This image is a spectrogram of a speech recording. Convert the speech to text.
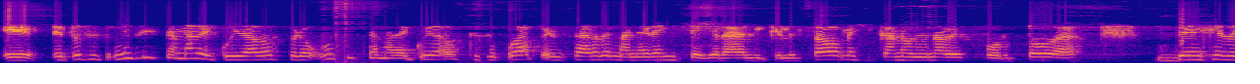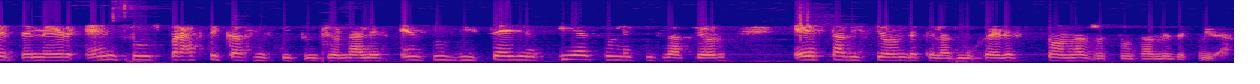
Eh, entonces, un sistema de cuidados, pero un sistema de cuidados que se pueda pensar de manera integral y que el Estado mexicano de una vez por todas deje de tener en sus prácticas institucionales, en sus diseños y en su legislación esta visión de que las mujeres son las responsables de cuidar.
